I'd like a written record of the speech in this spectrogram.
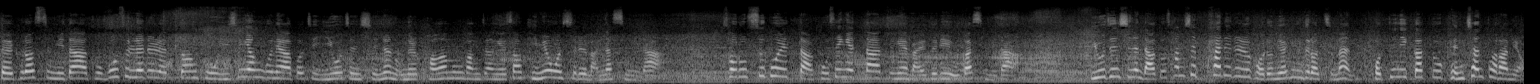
네, 그렇습니다. 도보순례를 했던 고 이승영 군의 아버지 이호진 씨는 오늘 광화문 광장에서 김용호 씨를 만났습니다. 서로 수고했다, 고생했다 등의 말들이 오갔습니다. 이호진 씨는 나도 38일을 걸으며 힘들었지만 버티니까 또 괜찮더라며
